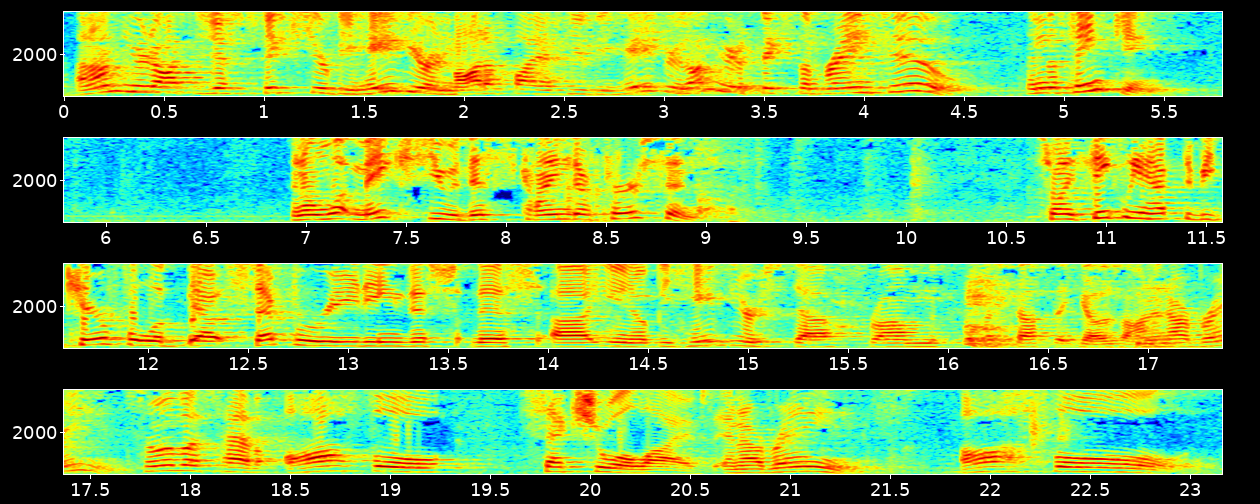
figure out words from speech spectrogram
And I'm here not to just fix your behavior and modify a few behaviors. I'm here to fix the brain too, and the thinking. And on what makes you this kind of person. So I think we have to be careful about separating this, this uh, you know, behavior stuff from the stuff that goes on in our brains. Some of us have awful sexual lives in our brains. Awful,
